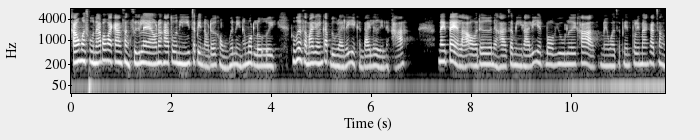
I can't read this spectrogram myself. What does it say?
เข้ามาสู่หน้าประวัติการสั่งซื้อแล้วนะคะ ตัวนี้จะเป็นออเดอร์ของเพื่อนเองทั้งหมดเลย เพื่อนๆสามารถย้อนกลับดูรายละเอียดกันได้เลยนะคะ ในแต่ละออเดอร์นะคะ จะมีรายละเอียดบอกอยู่เลยค่ะ ไม่ว่าจะเป็นปริมาณการสั่ง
